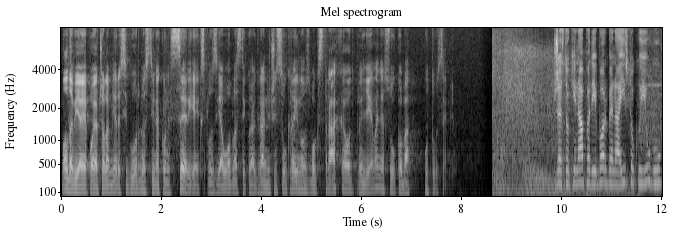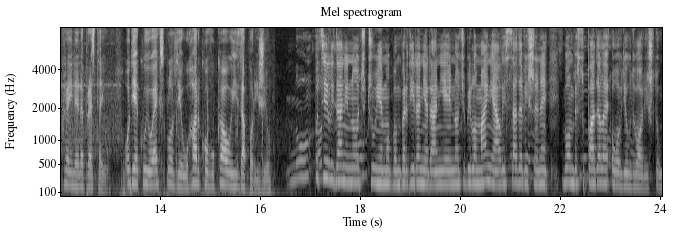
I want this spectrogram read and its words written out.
Moldavija je pojačala mjere sigurnosti nakon serije eksplozija u oblasti koja graniči s Ukrajinom zbog straha od preljevanja sukoba u tu zemlju. Žestoki napadi i borbe na istoku i jugu Ukrajine ne prestaju. Odjekuju eksplozije u Harkovu kao i Zaporižiju. Po cijeli dan i noć čujemo bombardiranje ranije. Noć bilo manje, ali sada više ne. Bombe su padale ovdje u dvorištu.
